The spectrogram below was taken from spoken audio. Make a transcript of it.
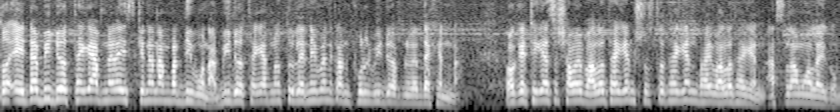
তো এটা ভিডিও থেকে আপনারা স্ক্রিনে নাম্বার দিব না। ভিডিও থেকে আপনারা তুলে নেবেন কারণ ফুল ভিডিও আপনারা দেখেন না। ওকে ঠিক আছে সবাই ভালো থাকেন সুস্থ থাকেন ভাই ভালো থাকেন আসসালামু আলাইকুম।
